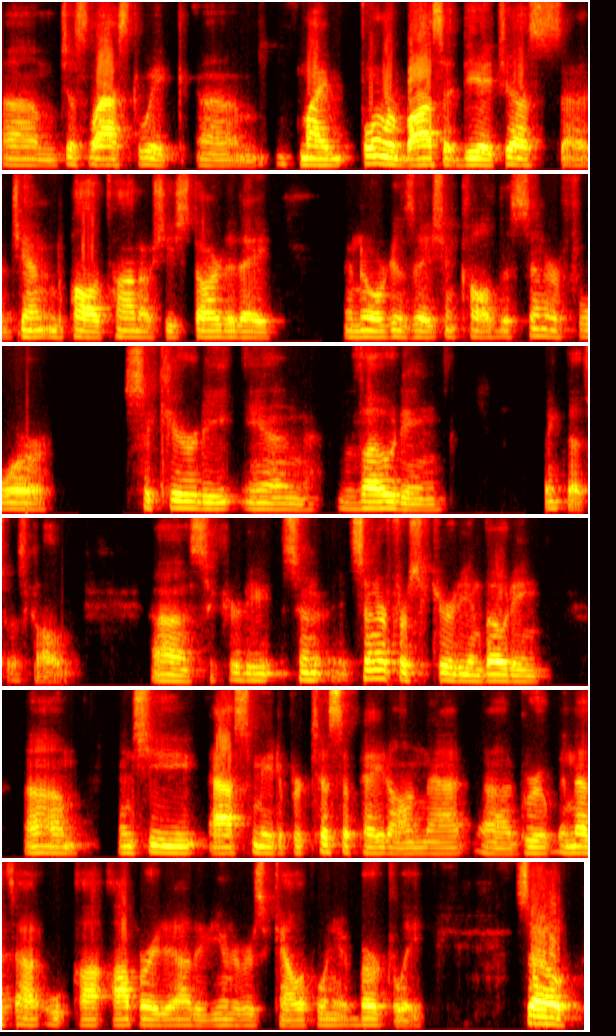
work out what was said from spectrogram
um, just last week. Um, my former boss at DHS, uh, Janet Napolitano, she started a an organization called the Center for Security in Voting. I think that's what's called. Uh, Security Center, Center for Security in Voting. Um, and she asked me to participate on that uh, group, and that's out, uh, operated out of the University of California at Berkeley. So,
